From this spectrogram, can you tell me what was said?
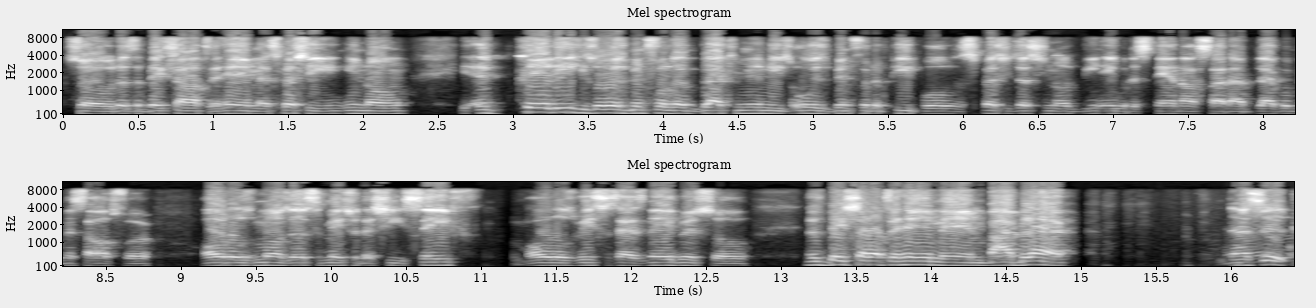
So there's a big shout out to him, especially you know, it, clearly he's always been for the black community. He's always been for the people, especially just you know being able to stand outside that black woman's house for all those months just to make sure that she's safe. from All those racist ass neighbors. So there's a big shout out to him and bye black. That's it.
